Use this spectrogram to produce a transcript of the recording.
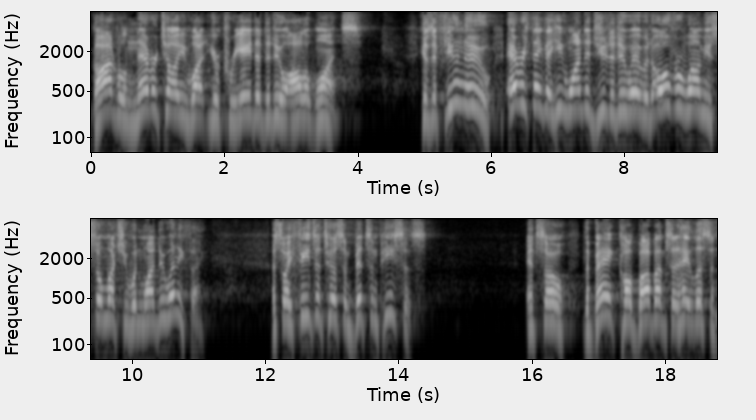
God will never tell you what you're created to do all at once. Because if you knew everything that He wanted you to do, it would overwhelm you so much you wouldn't want to do anything. And so he feeds it to us in bits and pieces. And so the bank called Bob up and said, Hey, listen,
